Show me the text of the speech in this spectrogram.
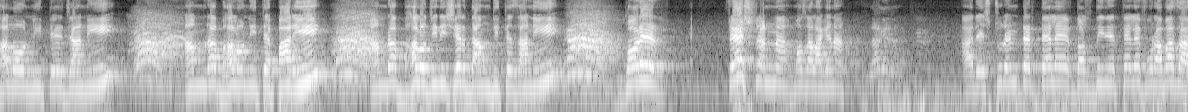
ভালো নিতে জানি আমরা ভালো নিতে পারি আমরা ভালো জিনিসের দাম দিতে জানি ঘরের ফ্রেশ রান্না মজা লাগে না? লাগে না। আর রেস্টুরেন্টের তেলে দশ দিনের তেলে ফোরা বাজা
